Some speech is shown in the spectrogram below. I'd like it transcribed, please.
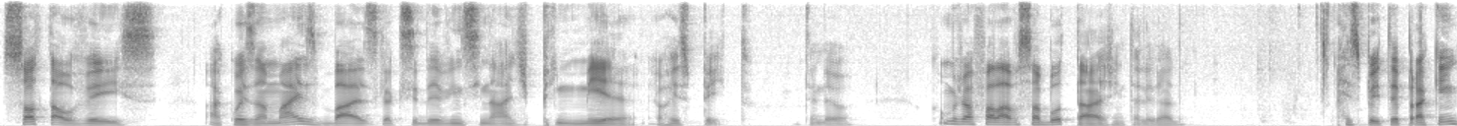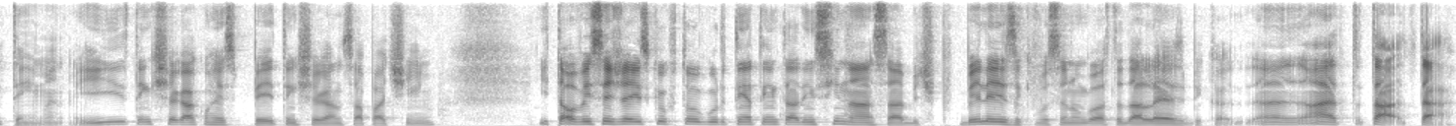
Só talvez a coisa mais básica que se deve ensinar de primeira é o respeito, entendeu? Como já falava, sabotagem, tá ligado? Respeito é para quem tem, mano. E tem que chegar com respeito, tem que chegar no sapatinho. E talvez seja isso que o Toguro tenha tentado ensinar, sabe? Tipo, beleza que você não gosta da lésbica. Ah, tá, tá.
